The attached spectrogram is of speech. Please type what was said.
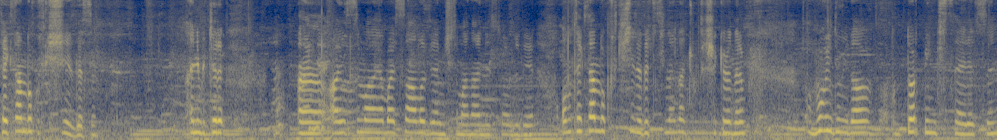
89 kişi izlesin. Hani bir kere Aa, Ay Sima'ya başsağlığı demiştim anneannesi söyledi diye. Onu 89 kişi izledi. Sizlerden çok teşekkür ederim. Bu videoyu da 4000 kişi seyretsin.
